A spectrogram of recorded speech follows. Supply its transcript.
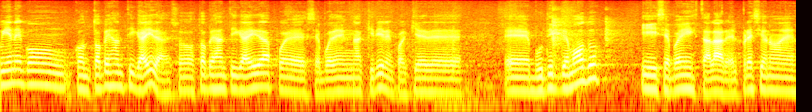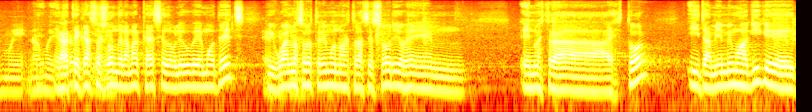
viene con, topes anticaídas. Esos topes anticaídas pues, se pueden adquirir en cualquier eh, boutique de moto y se pueden instalar. El precio no es muy, no es muy en caro. En este caso son de la marca SW Motech. Igual nosotros tenemos nuestros accesorios en en nuestra store y también vemos aquí que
